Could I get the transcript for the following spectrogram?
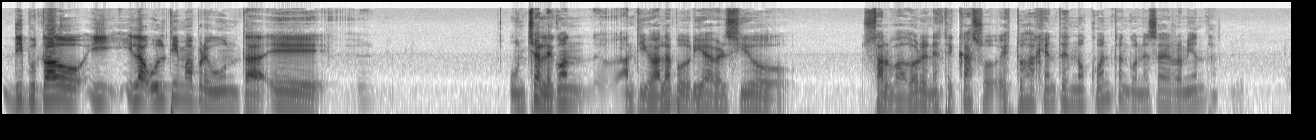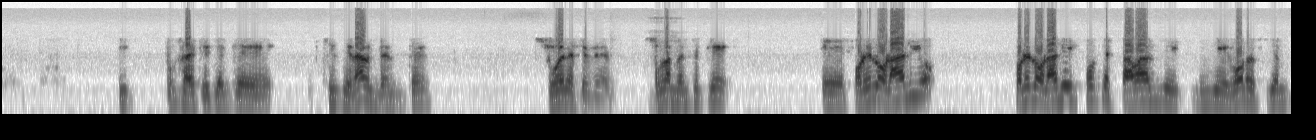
Diputado, y, y la última pregunta. Eh, un chaleco antibala podría haber sido salvador en este caso. ¿Estos agentes no cuentan con esas herramientas? Y tú sabes que, que generalmente suele tener, solamente que eh, por el horario, por el horario y porque estaba, llegó recién,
